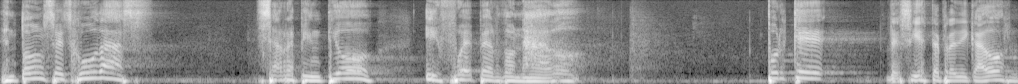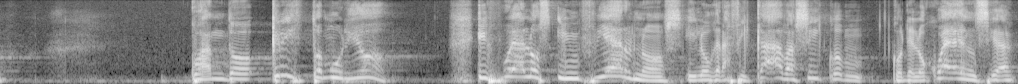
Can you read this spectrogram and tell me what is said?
Entonces Judas se arrepintió y fue perdonado. Porque, decía este predicador, cuando Cristo murió y fue a los infiernos y lo graficaba así con, con elocuencia,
